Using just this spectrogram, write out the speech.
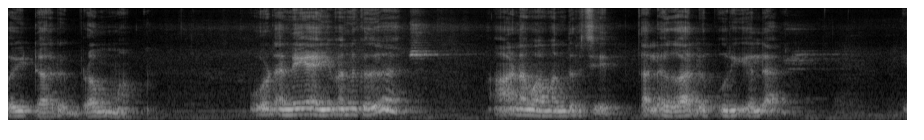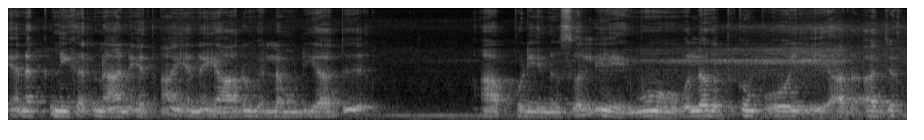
போயிட்டாரு பிரம்மா. உடனே இவனுக்கு ஆணவம் வந்துருச்சு தலைகாலு புரியலை எனக்கு நிகர் நானே தான். என்னை யாரும் வெல்ல முடியாது. அப்படின்னு சொல்லி மூ உலகத்துக்கும் போய் அராஜம்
